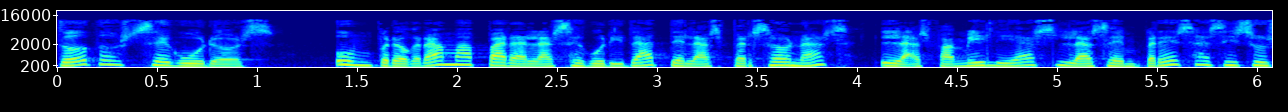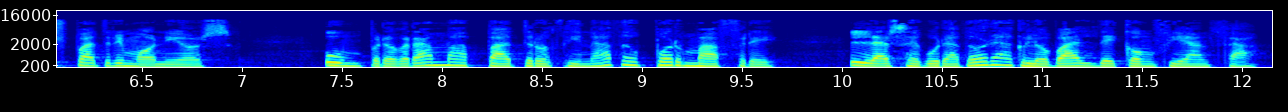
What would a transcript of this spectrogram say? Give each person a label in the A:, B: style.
A: Todos Seguros, un programa para la seguridad de las personas, las familias, las empresas y sus patrimonios. Un programa patrocinado por Mafre, la aseguradora global de confianza.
